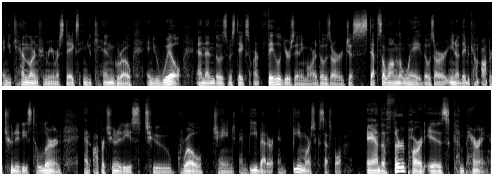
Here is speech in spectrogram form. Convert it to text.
And you can learn from your mistakes and you can grow and you will. And then those mistakes aren't failures anymore. Those are just steps along the way. Those are, you know, they become opportunities to learn and opportunities to grow, change, and be better and be more successful. And the third part is comparing.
